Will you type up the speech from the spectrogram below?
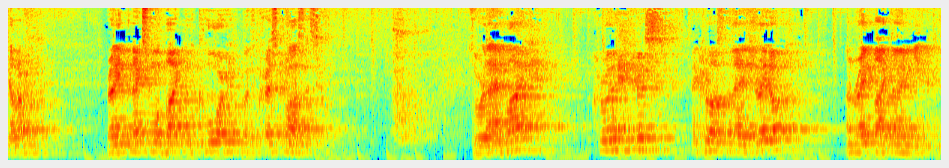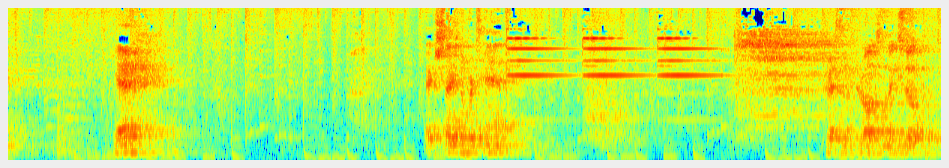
Killer. Right, the next one back to the core with crisscrosses. So we're laying back, cross, criss, and cross the legs right up and right back down again. Okay. Exercise number 10. Pressing across like so.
